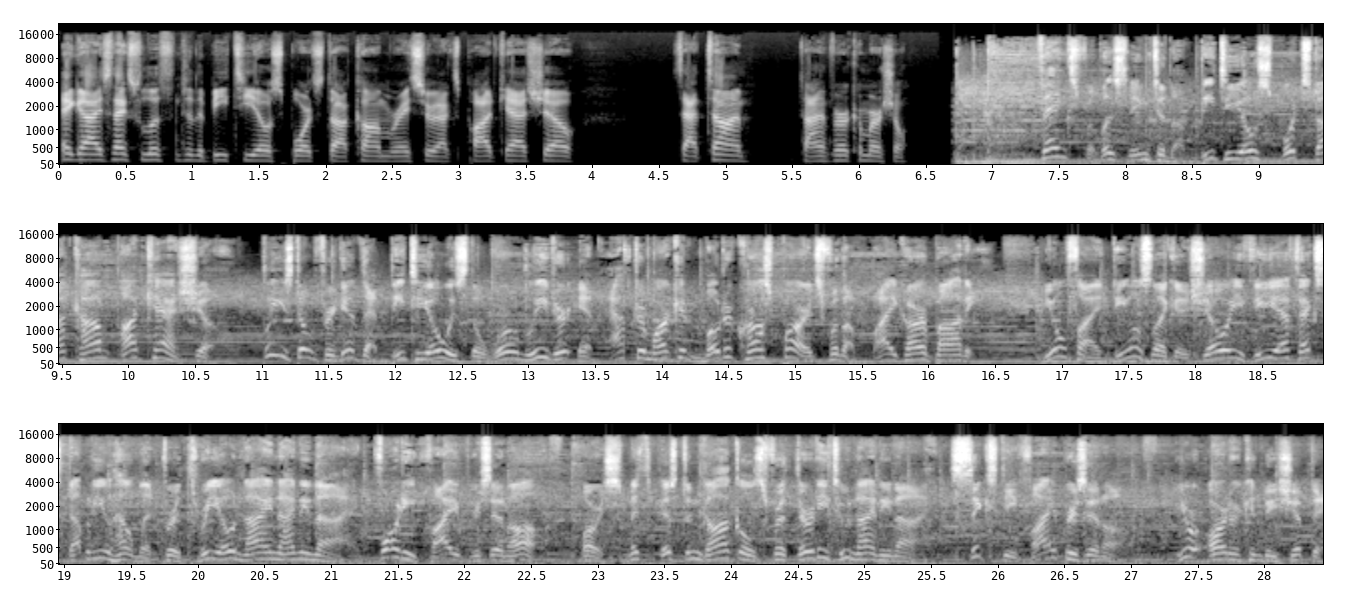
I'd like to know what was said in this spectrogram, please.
Hey guys, thanks for listening to the BTOsports.com Racer X podcast show. It's that time. Time for a commercial. Thanks for listening to the BTOsports.com podcast show. Please don't forget that BTO is the world leader in aftermarket motocross parts for the bike or body. You'll find deals like a Shoei VFXW helmet for $309.99, 45% off, or Smith Piston goggles for $32.99, 65% off. Your order can be shipped to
